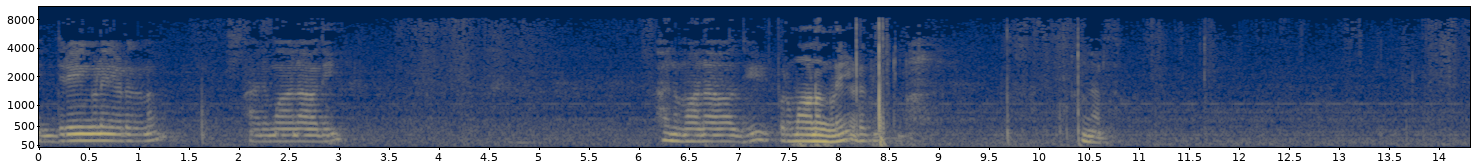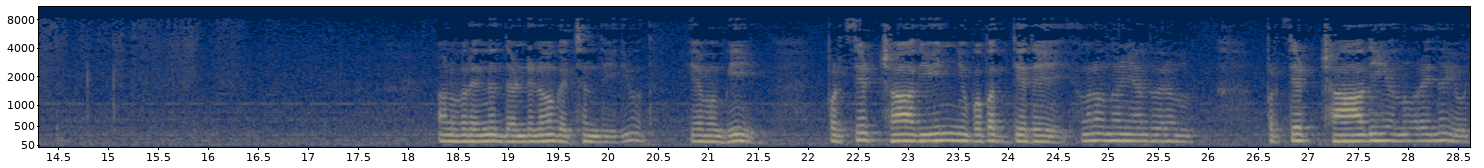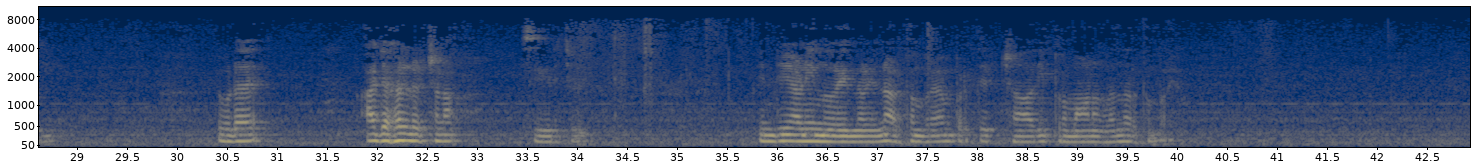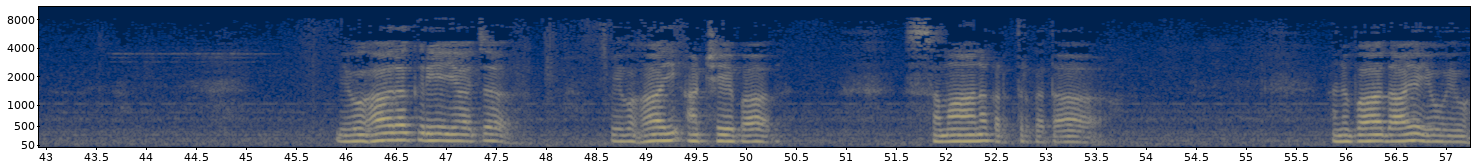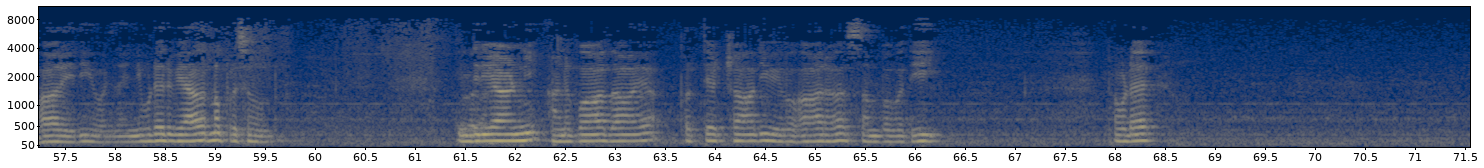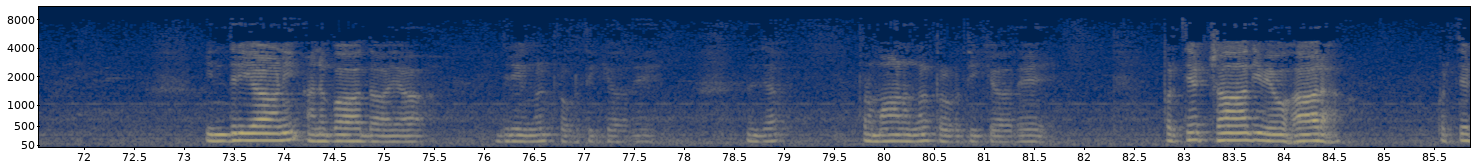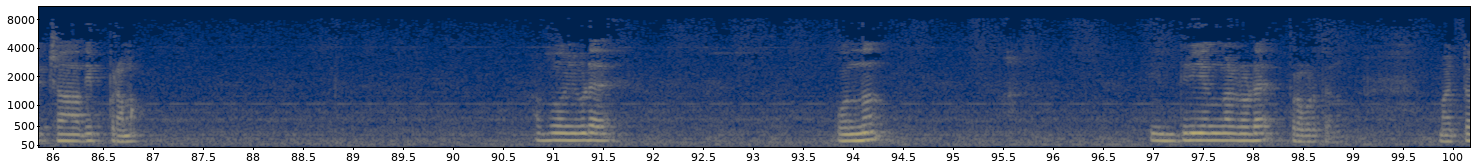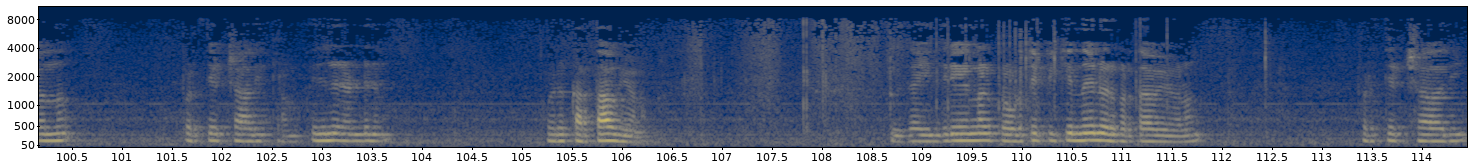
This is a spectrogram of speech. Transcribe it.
ഇന്ദ്രിയങ്ങളെ എടുക്കണം. അനുമാനാദി ഹനുമാനാദി പ്രമാണങ്ങളെ എടുക്കണം എന്നർത്ഥം ആണ് പറയുന്നത് ദണ്ഡിനോ ഗച്ഛന്തീരിയോ ഏമഭി പ്രത്യക്ഷാദീന്യുപപദ്യതേ അങ്ങനെ വന്നു കഴിഞ്ഞാൽ എന്തുവരും പ്രത്യക്ഷാദി എന്ന് പറയുന്ന യോഗി ഇവിടെ അജഹൽ ലക്ഷണം സ്വീകരിച്ചു. ഇന്ദ്രിയാണി എന്ന് പറയുന്നതിന് അർത്ഥം പറയാം പ്രത്യക്ഷാദി പ്രമാണങ്ങൾ എന്ന് അർത്ഥം പറയാം. വ്യവഹാരക്രിയയാച്ച വ്യവഹാരി ആക്ഷേപ സമാന കർത്തൃകത അനുപാതായ യോ വ്യവഹാര ഇതി യോജന. ഇവിടെ ഒരു വ്യാകരണ പ്രശ്നമുണ്ട്. ഇന്ദ്രിയാണി അനുപാതായ പ്രത്യക്ഷാദി വ്യവഹാര സംഭവതി. അവിടെ ഇന്ദ്രിയാണി അനുപാതായ ഇന്ദ്രിയങ്ങൾ പ്രവർത്തിക്കാതെ പ്രമാണങ്ങൾ പ്രവർത്തിക്കാതെ. പ്രത്യക്ഷാദി വ്യവഹാര പ്രത്യക്ഷാദി പ്രമ. അപ്പോ ഇവിടെ ഒന്ന് ഇന്ദ്രിയങ്ങളുടെ പ്രവർത്തനം മറ്റൊന്ന് പ്രത്യക്ഷാദി പ്രമ. ഇതിന് രണ്ടിനും ഒരു കർത്താവ് വേണം. ഇന്ദ്രിയങ്ങൾ പ്രവർത്തിപ്പിക്കുന്നതിന് ഒരു കർത്താവ് വേണം. പ്രത്യക്ഷാദി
